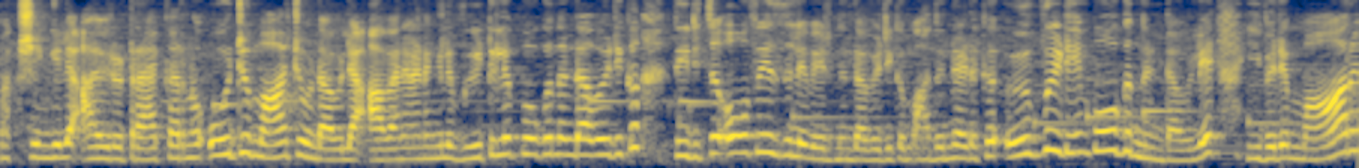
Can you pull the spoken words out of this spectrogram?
പക്ഷേങ്കിൽ ആ ഒരു ട്രാക്കറിന് ഒരു മാറ്റം ഉണ്ടാവില്ല. അവനാണെങ്കിൽ വീട്ടിൽ പോകുന്നുണ്ടാവുമായിരിക്കും തിരിച്ച് ഓഫീസിൽ വരുന്നുണ്ടാവുമായിരിക്കും. അതിന്റെ ഇടയ്ക്ക് എവിടെയും പോകുന്നുണ്ടാവില്ലേ? ഇവർ മാറി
